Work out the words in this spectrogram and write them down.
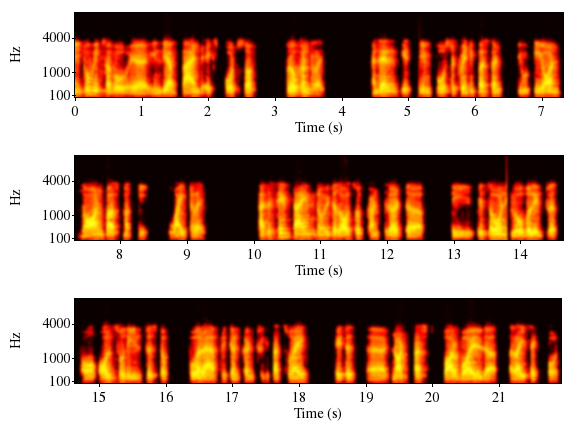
See, two weeks ago, uh, India banned exports of broken rice. And then it imposed a 20% duty on non basmati white rice. At the same time, you know, it has also considered uh, the its own global interest or also the interest of poor African countries. That's why it is uh, not touched parboiled uh, rice exports.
